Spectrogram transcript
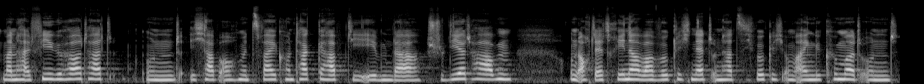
man halt viel gehört hat. Und ich habe auch mit zwei Kontakt gehabt, die eben da studiert haben. Und auch der Trainer war wirklich nett und hat sich wirklich um einen gekümmert. Und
